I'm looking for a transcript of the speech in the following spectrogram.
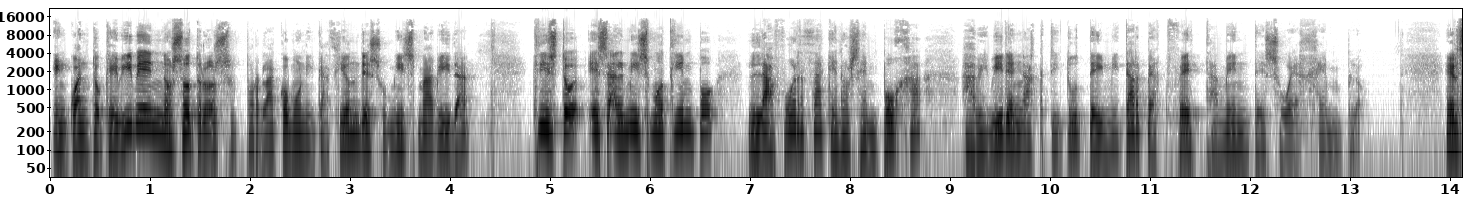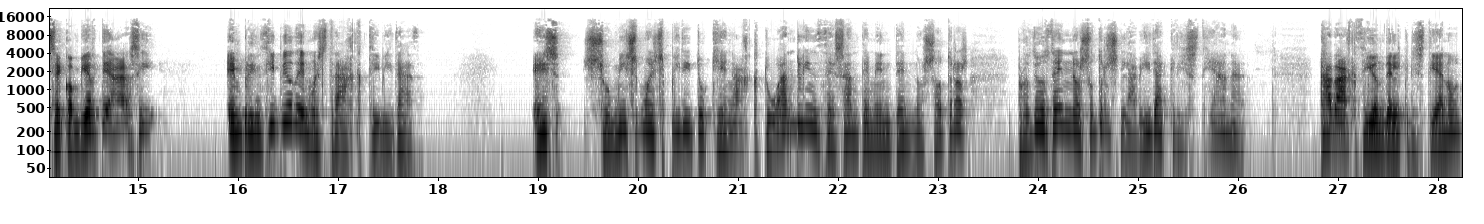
En cuanto que vive en nosotros por la comunicación de su misma vida, Cristo es al mismo tiempo la fuerza que nos empuja a vivir en actitud de imitar perfectamente su ejemplo. Él se convierte así en principio de nuestra actividad. Es su mismo espíritu quien, actuando incesantemente en nosotros, produce en nosotros la vida cristiana. Cada acción del cristiano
